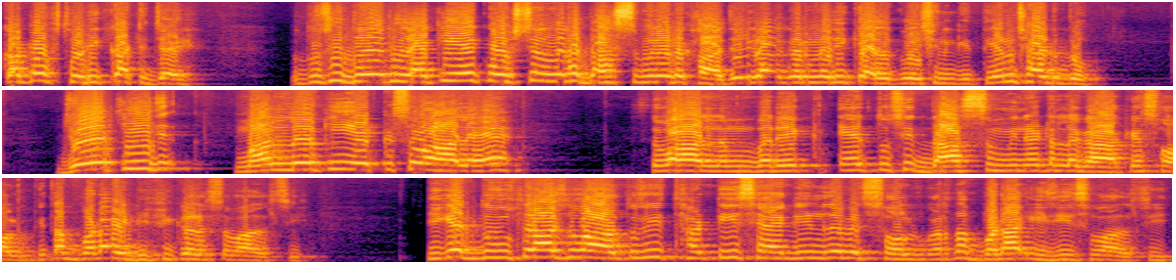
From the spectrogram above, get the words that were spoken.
ਕਟ ਆਫ ਥੋੜੀ ਘਟ ਜਾਏ ਤੁਸੀਂ ਦੇਖ ਲਿਆ ਕਿ ਇਹ ਕੁਐਸਚਨ ਮੇਰਾ 10 ਮਿੰਟ ਖਾ ਜਾਏਗਾ, ਅਗਰ ਮੇਰੀ ਕੈਲਕੂਲੇਸ਼ਨ ਕੀਤੀ ਇਹਨੂੰ ਛੱਡ ਦਿਓ। ਜੋ ਚੀਜ਼ ਮੰਨ ਲਓ ਕਿ ਇੱਕ ਸਵਾਲ ਹੈ, ਸਵਾਲ ਨੰਬਰ 1 ਇਹ ਤੁਸੀਂ 10 ਮਿੰਟ ਲਗਾ ਕੇ ਸੋਲਵ ਕੀਤਾ, ਬੜਾ ਹੀ ਡਿਫਿਕਲਟ ਸਵਾਲ ਸੀ। ਠੀਕ ਹੈ, ਦੂਸਰਾ ਸਵਾਲ, ਤੁਸੀਂ 30 ਸੈਕਿੰਡ ਦੇ ਵਿੱਚ ਸੋਲਵ ਕਰਤਾ, ਬੜਾ ਈਜ਼ੀ ਸਵਾਲ ਸੀ।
